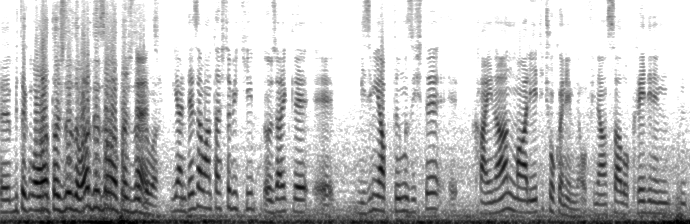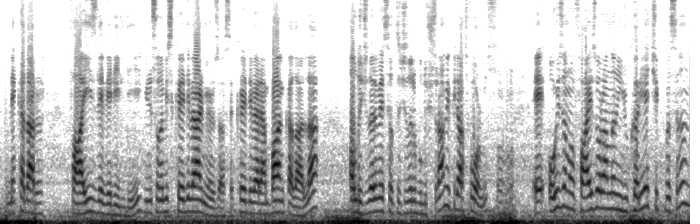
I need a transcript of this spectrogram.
e, bir takım avantajları da var, dezavantajları da var. Yani dezavantaj tabii ki özellikle e, bizim yaptığımız işte e, kaynağın maliyeti çok önemli. O finansal o kredinin ne kadar faizle verildiği. Günün sonunda biz kredi vermiyoruz aslında. Kredi veren bankalarla alıcıları ve satıcıları buluşturan bir platformuz. E, o yüzden o faiz oranlarının yukarıya çıkmasının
